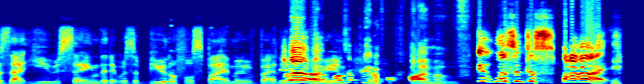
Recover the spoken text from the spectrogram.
Was that you saying that it was a beautiful spy move by the yeah, it was a beautiful spy move. it wasn't a spy.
